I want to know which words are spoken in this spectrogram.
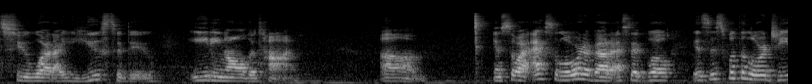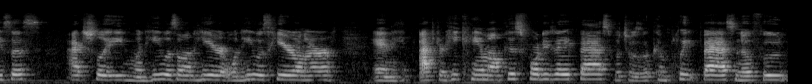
to what I used to do, eating all the time. Um, and so I asked the Lord about it. I said, well, is this what the Lord Jesus actually, when he was on here, when he was here on earth, and after he came off his 40 day fast, which was a complete fast, no food,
